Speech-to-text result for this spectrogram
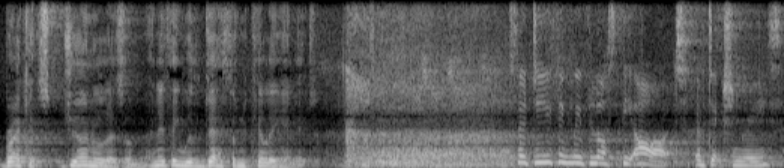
brackets, journalism, anything with death and killing in it. So, do you think we've lost the art of dictionaries?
